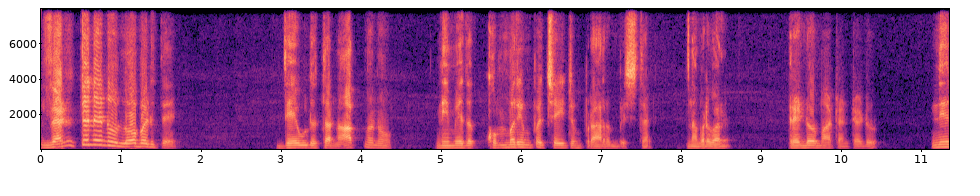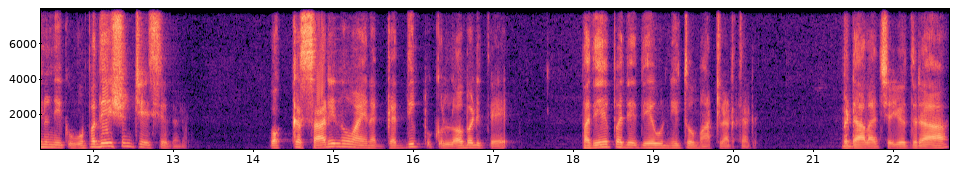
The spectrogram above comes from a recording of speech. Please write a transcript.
వెంటనే నువ్వు లోబడితే దేవుడు తన ఆత్మను నీ మీద కుమ్మరింప చేయటం ప్రారంభిస్తాడు. నంబర్ వన్ రెండో మాట అంటాడు నేను నీకు ఉపదేశం చేసేదను. ఒక్కసారి నువ్వు ఆయన గద్దింపుకు లోబడితే పదే పదే దేవుడు నీతో మాట్లాడతాడు. బిడ్డ అలా చేయొద్దురా.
